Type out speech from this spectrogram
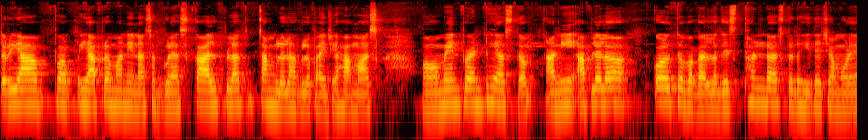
तर या प याप्रमाणे ना सगळ्या स्काल्पला चांगलं लागलं पाहिजे हा मास्क मेन पॉईंट हे असतं. आणि आपल्याला कळतं बघा लगेच थंड असतं दही त्याच्यामुळे.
